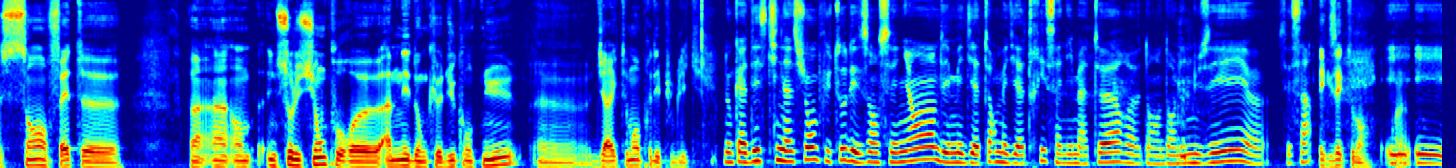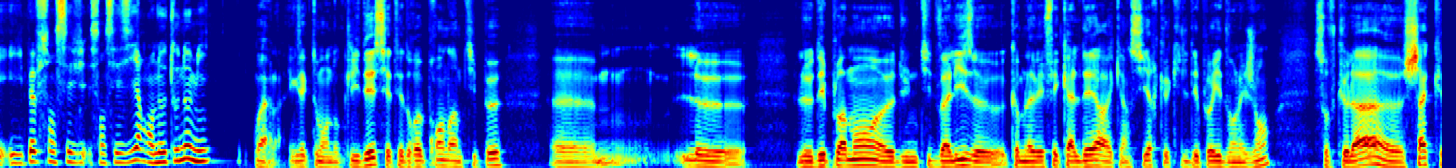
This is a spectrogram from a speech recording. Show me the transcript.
sans en fait une solution pour euh, amener donc euh, du contenu euh, directement auprès des publics. Donc à destination plutôt des enseignants, des médiateurs, médiatrices, animateurs dans, les musées, c'est ça? Exactement. Et, ils peuvent s'en saisir, en autonomie. Voilà, exactement. Donc l'idée c'était de reprendre un petit peu le le déploiement d'une petite valise comme l'avait fait Calder avec un cirque qu'il déployait devant les gens. Sauf que là, chaque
